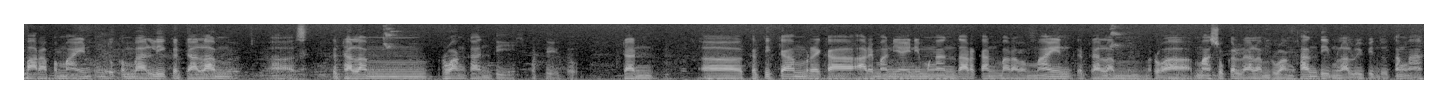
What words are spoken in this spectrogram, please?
para pemain untuk kembali ke dalam ke dalam ruang ganti seperti itu. Dan uh, ketika mereka Aremania ini mengantarkan para pemain ke dalam ruang, masuk ke dalam ruang ganti melalui pintu tengah,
